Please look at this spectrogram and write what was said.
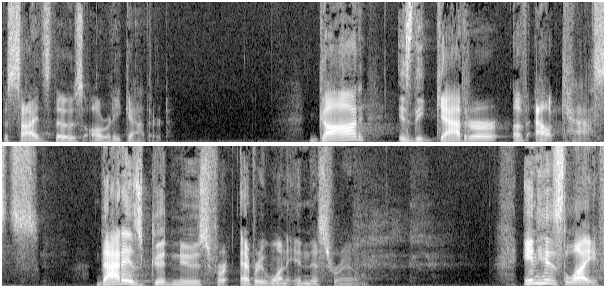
besides those already gathered. God is the gatherer of outcasts. That is good news for everyone in this room. In his life,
